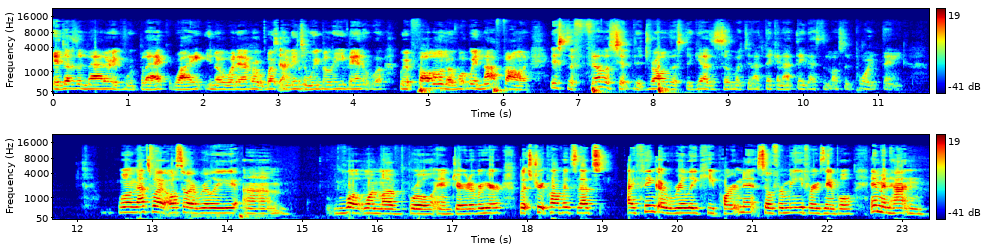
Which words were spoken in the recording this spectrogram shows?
it doesn't matter if we're black, white, you know, whatever, what Exactly. religion we believe in, or what we're following, or what we're not following. It's the fellowship that draws us together so much, and I think, and I think that's the most important thing. Well, and that's why also I really, um, well, one love Brule and Jared over here, but Street Prophets, that's, I think, a really key part in it. So for me, for example, in Manhattan,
